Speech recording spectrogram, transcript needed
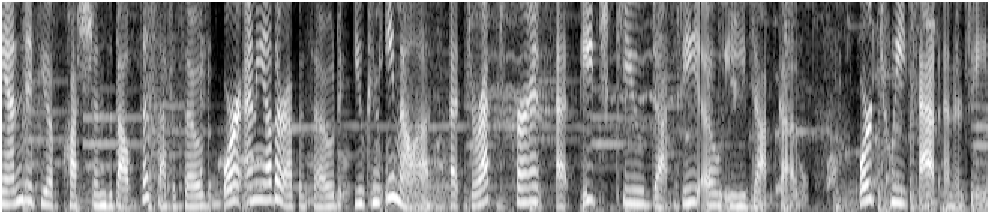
And if you have questions about this episode or any other episode, you can email us at directcurrent at hq.doe.gov or tweet at energy.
